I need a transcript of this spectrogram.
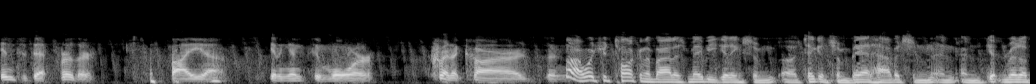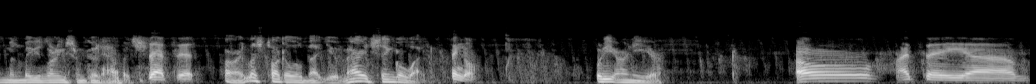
into debt further by uh, getting into more credit cards and Oh, what you're talking about is maybe getting some, uh, taking some bad habits and, and, and getting rid of them and maybe learning some good habits. That's it. All right, let's talk a little about you. Married, single, what? Single. What do you earn a year? Oh, I'd say um,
